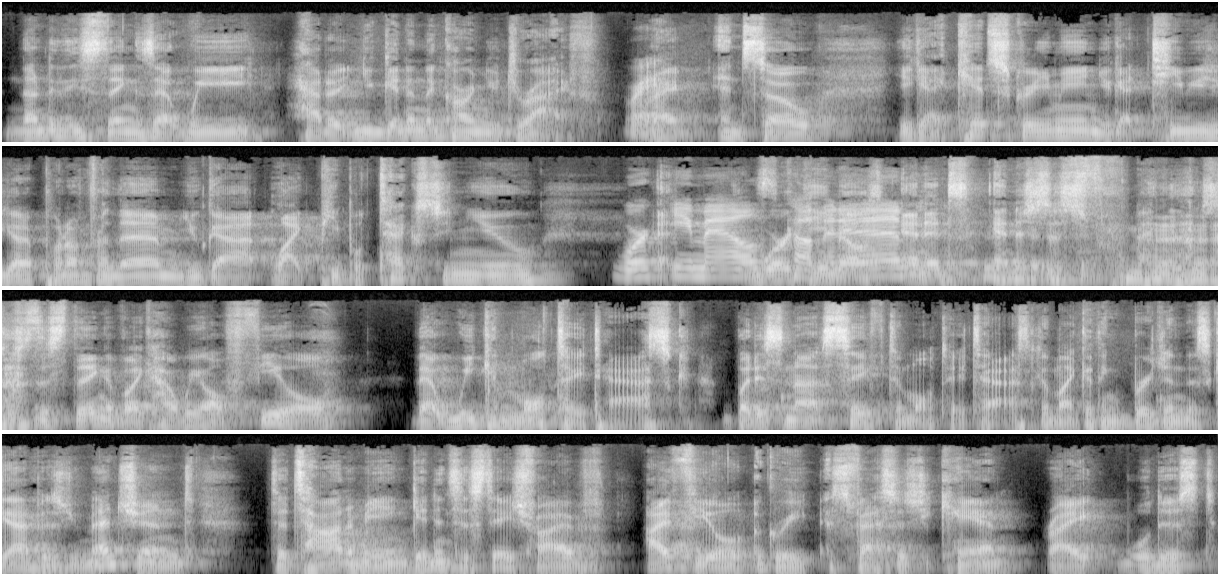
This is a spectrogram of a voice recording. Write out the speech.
none of these things that we had. To, you get in the car and you drive, Right. right? And so you got kids screaming, you got TVs you got to put on for them, you got like people texting you Work emails work coming emails, in. and it's and it's just it's just this thing of like how we all feel that we can multitask, but it's not safe to multitask. And like I think bridging this gap, as you mentioned, to autonomy and get into stage five, I feel agree as fast as you can. Right, we'll just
